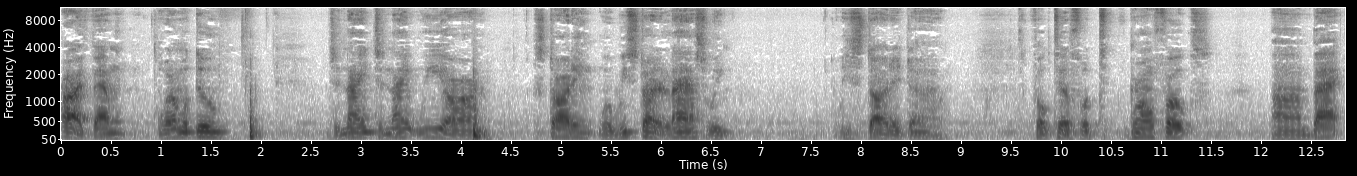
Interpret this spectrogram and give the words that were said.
All right, family. What I'm gonna do tonight? Tonight we are starting. Well, we started last week we started uh, folk tales for t- grown folks um, back.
